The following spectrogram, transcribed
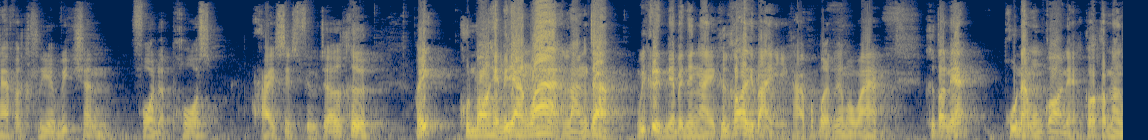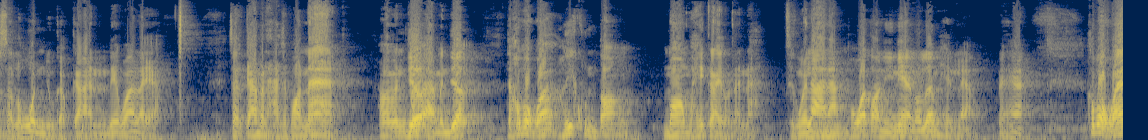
have a clear vision for the post crisis future ก็คือเฮ้ยคุณมองเห็นหรือยังว่าหลังจากวิกฤตเนี่ยเป็นยังไง คือเขาอธิบายอย่างนี้ครับเขาเปิดเรื่องมาว่า คือตอนเนี้ยผู้นำองค์กรเนี่ยก็กำลังสารวนอยู่กับการเรียกว่าอะไรอะ จัดการปัญหาเฉพาะหน้าเพราะมันเยอะอะมันเยอะ แต่เขาบอกว่าเฮ้ยคุณต้องมองไปให้ไกลกว่านั้นนะถึงเวลาแล้วเพราะว่าตอนนี้เนี่ยเราเริ่มเห็นแล้วนะฮะเขาบอกว่า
